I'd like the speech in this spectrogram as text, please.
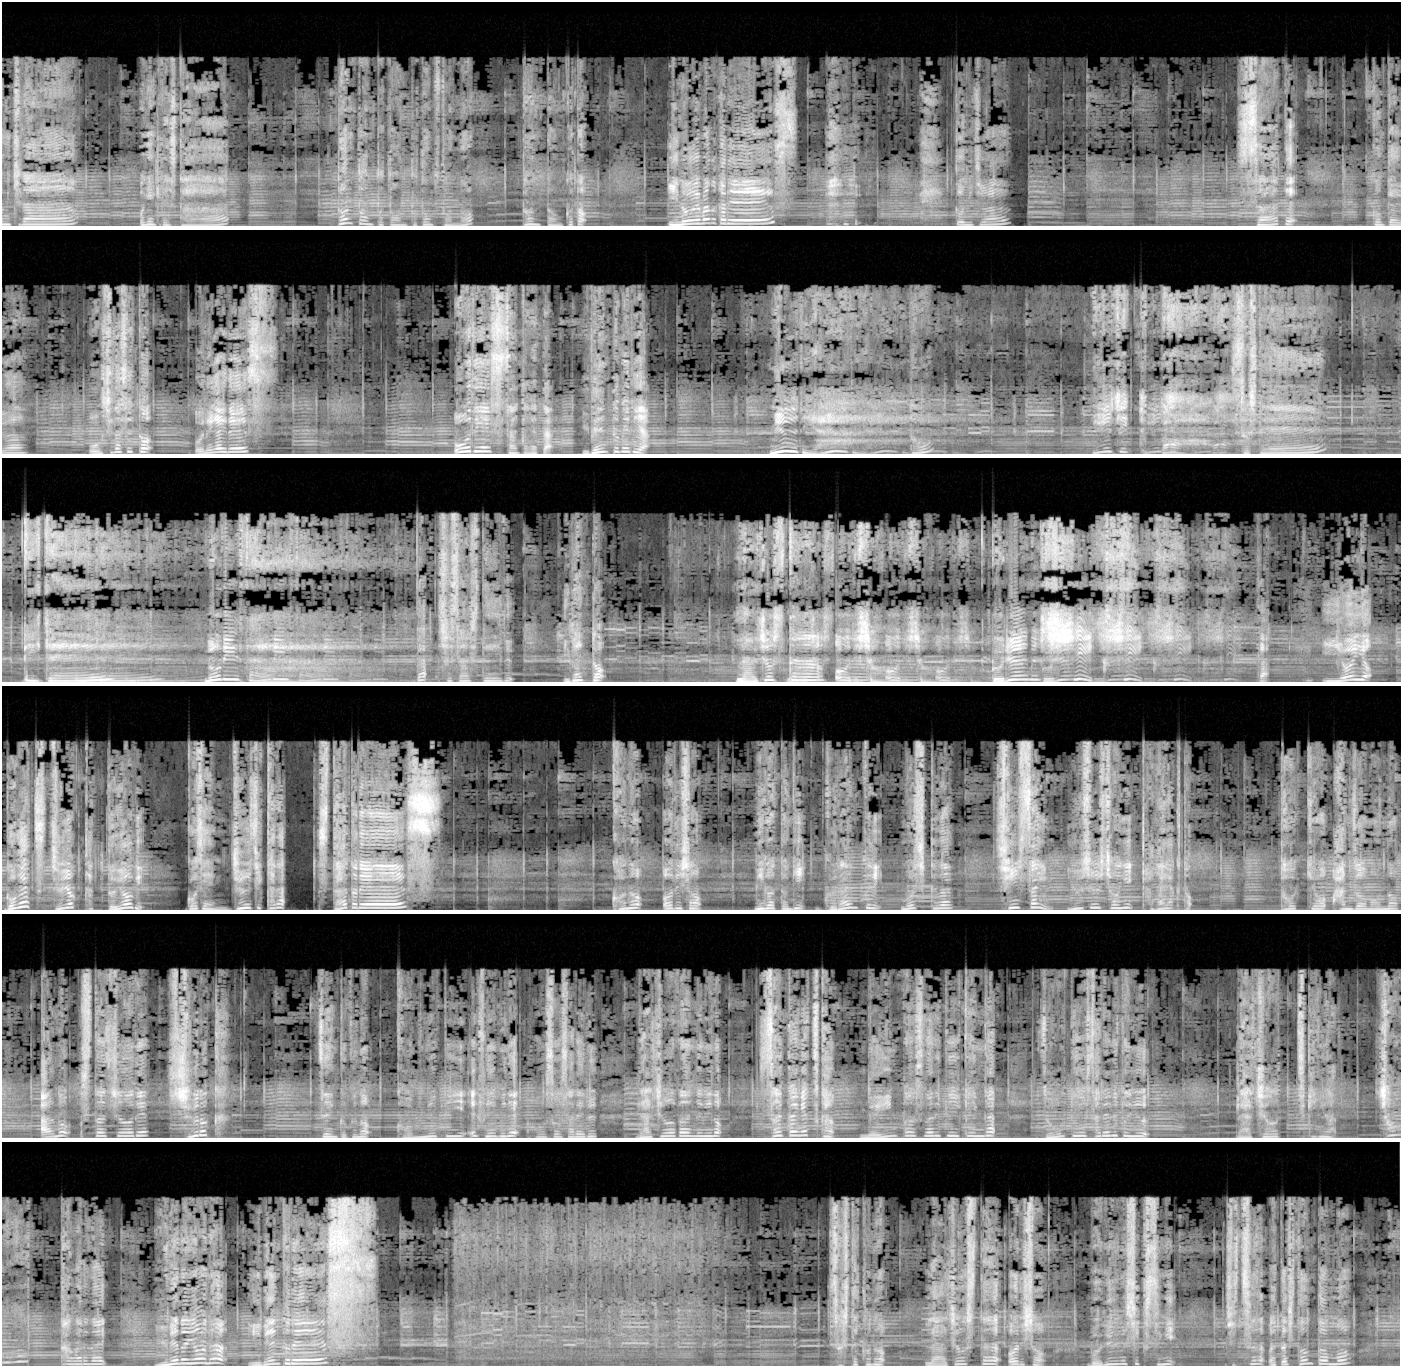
こんにちは。お元気ですか？トントントトントトントトンのトントンこと、井上まどかです。こんにちは。さて、今回はお知らせとお願いです。ODS 参加型イベントメディア、ミューディアと、ミュージックバー、そして、DJ、ノリーさんが主催しているイベント、ラジオスターオーディション、オーディション、ボリューム6が、いよいよ5月14日土曜日午前10時からスタートです。このオーディション、見事にグランプリもしくは審査員優秀賞に輝くと、東京半蔵門のあのスタジオで収録。全国のコミュニティ FM で放送されるラジオ番組の3ヶ月間メインパーソナリティ権が贈呈されるというラジオ好きには超たまらない夢のようなイベントです。そしてこのラジオスターオーディションボリューム6に実は私トントンも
